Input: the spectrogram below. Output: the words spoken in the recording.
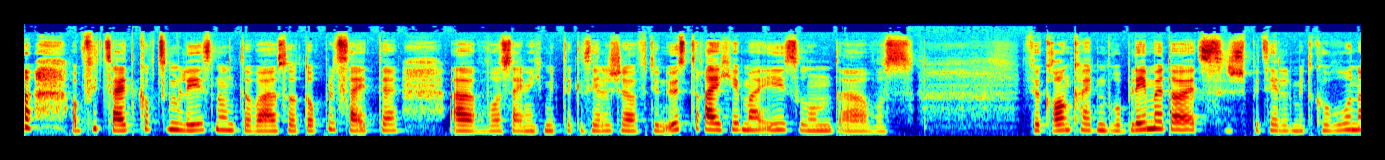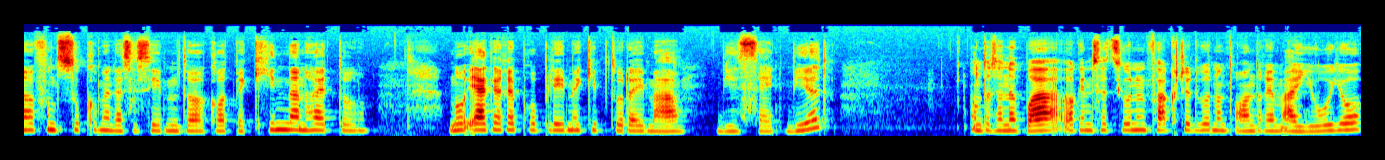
habe viel Zeit gehabt zum Lesen und da war so eine Doppelseite, äh, was eigentlich mit der Gesellschaft in Österreich immer ist und äh, was für Krankheiten, Probleme da jetzt, speziell mit Corona auf uns zukommen, dass es eben da gerade bei Kindern halt noch ärgere Probleme gibt oder eben auch, wie es sein wird. Und da sind ein paar Organisationen vorgestellt worden, unter anderem auch Jojo.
